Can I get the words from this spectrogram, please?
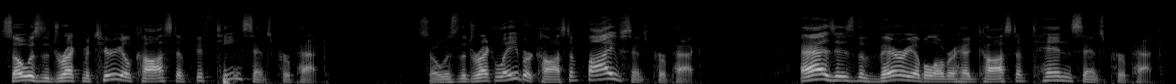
So is the direct material cost of 15 cents per pack. So is the direct labor cost of 5 cents per pack, as is the variable overhead cost of 10 cents per pack.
